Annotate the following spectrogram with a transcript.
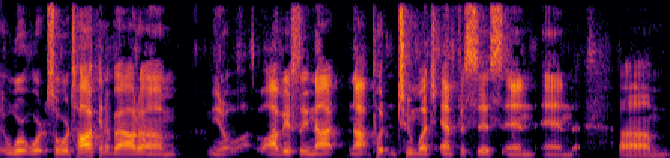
we're, we're so we're talking about um, you know obviously not not putting too much emphasis and and um,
